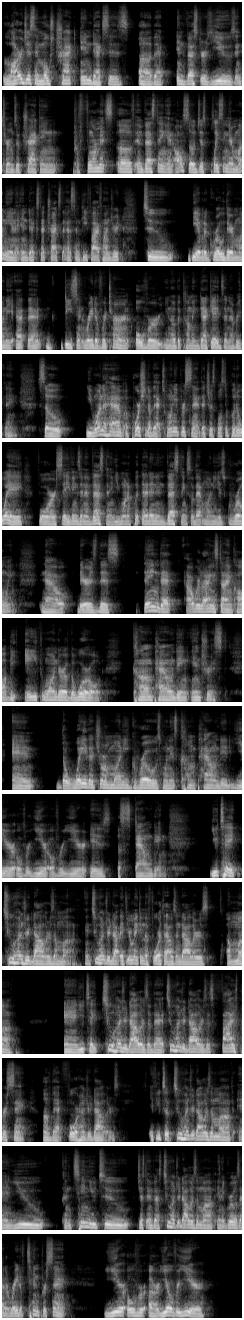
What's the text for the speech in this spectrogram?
largest and most tracked indexes uh, that investors use in terms of tracking performance of investing and also just placing their money in an index that tracks the S&P 500 to be able to grow their money at that decent rate of return over, you know, the coming decades and everything. So you want to have a portion of that 20% that you're supposed to put away for savings and investing. You want to put that in investing so that money is growing. Now, there is this thing that Albert Einstein called the eighth wonder of the world, compounding interest. And the way that your money grows when it's compounded year over year over year is astounding. You take $200 a month and $200, if you're making the $4,000 a month and you take $200 of that, $200 is 5% of that $400. If you took $200 a month and you continue to just invest $200 a month and it grows at a rate of 10%, year over or year over year,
